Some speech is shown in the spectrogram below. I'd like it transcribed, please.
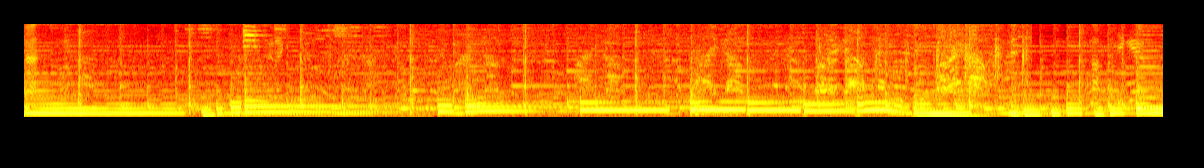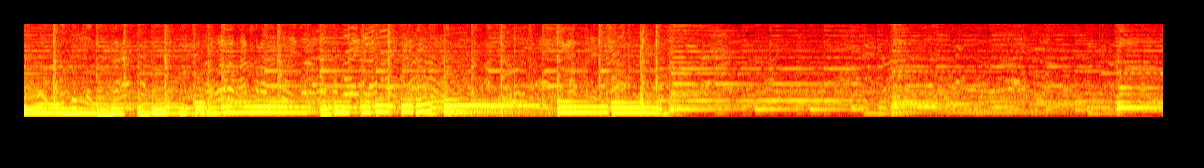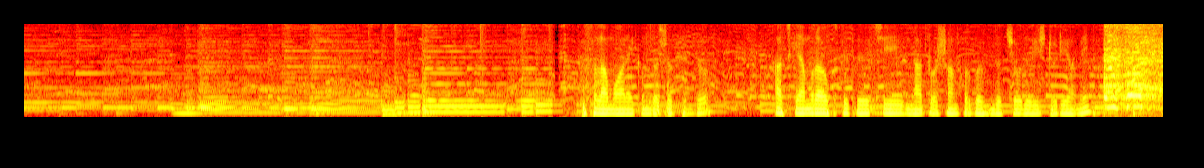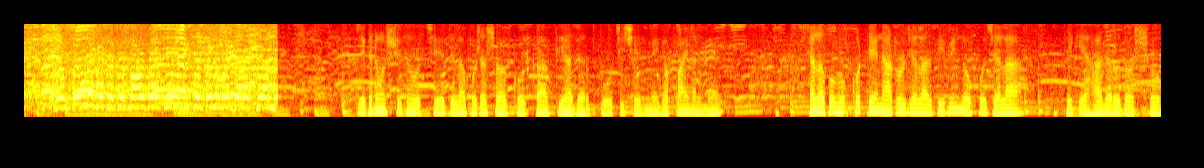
哎。আসসালামু আলাইকুম দর্শক বৃন্দ। আজকে আমরা উপস্থিত হয়েছি নাটোর শঙ্কর গোবিন্দ চৌধুরী স্টুডিয়ামে যেখানে অনুষ্ঠিত হচ্ছে জেলা প্রশাসক গোল্ড কাপ দুই হাজার পঁচিশের মেগা ফাইনাল ম্যাচ। খেলা উপভোগ করতে নাটোর জেলার বিভিন্ন উপজেলা থেকে হাজারো দর্শক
